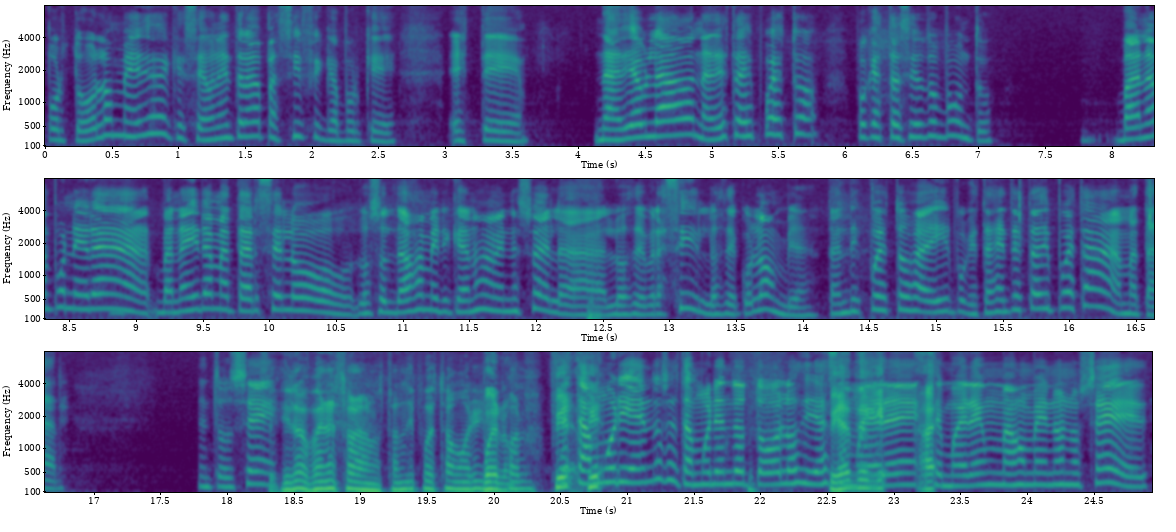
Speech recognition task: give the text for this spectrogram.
por todos los medios de que sea una entrada pacífica, porque este nadie ha hablado, nadie está dispuesto, porque hasta cierto punto van a poner a, van a ir a matarse los, los soldados americanos a Venezuela, los de Brasil, los de Colombia, están dispuestos a ir, porque esta gente está dispuesta a matar. Entonces, Y los venezolanos están dispuestos a morir. Bueno, por- se fí- están muriendo, se están muriendo todos los días, se, Fíjate que muere, hay- se mueren más o menos, no sé,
